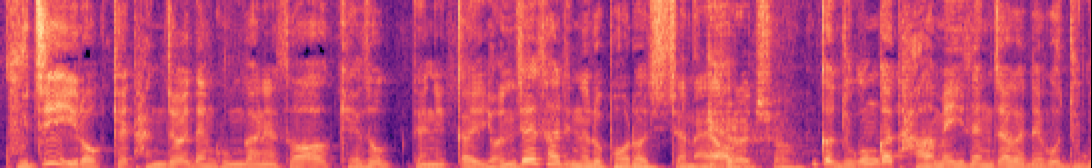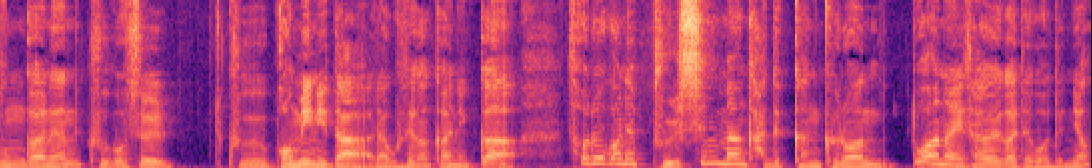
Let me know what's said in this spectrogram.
굳이 이렇게 단절된 공간에서 계속 되니까 연쇄 살인으로 벌어지잖아요. 그렇죠. 그러니까 누군가 다음에 희생자가 되고 누군가는 그것을 그 범인이다라고 생각하니까 서로 간에 불신만 가득한 그런 또 하나의 사회가 되거든요.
